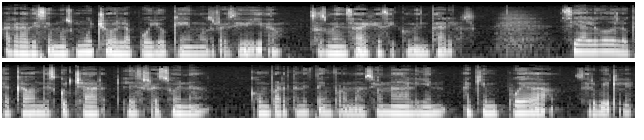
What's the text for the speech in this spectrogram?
Agradecemos mucho el apoyo que hemos recibido, sus mensajes y comentarios. Si algo de lo que acaban de escuchar les resuena, compartan esta información a alguien a quien pueda servirle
